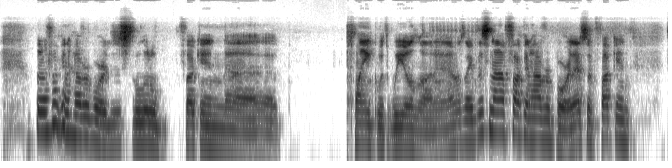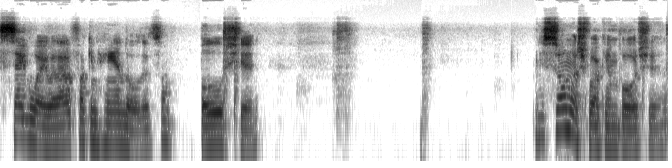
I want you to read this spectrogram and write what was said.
little fucking hoverboard, just a little fucking uh, plank with wheels on it. And I was like, this is not a fucking hoverboard. That's a fucking Segway without a fucking handle. That's some bullshit. It's so much fucking bullshit.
